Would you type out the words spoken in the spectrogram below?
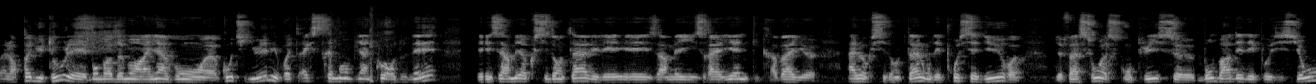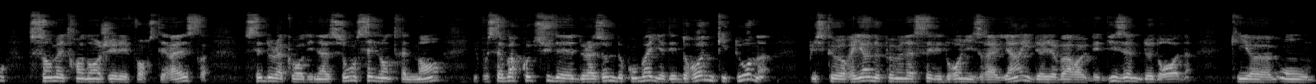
Alors, pas du tout. Les bombardements aériens vont euh, continuer, mais vont être extrêmement bien coordonnés. Les armées occidentales et les, armées israéliennes qui travaillent euh, à l'occidental ont des procédures de façon à ce qu'on puisse bombarder des positions sans mettre en danger les forces terrestres c'est de la coordination, c'est de l'entraînement. Il faut savoir qu'au-dessus de la zone de combat, il y a des drones qui tournent, puisque rien ne peut menacer les drones israéliens. Il doit y avoir des dizaines de drones qui euh, ont,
